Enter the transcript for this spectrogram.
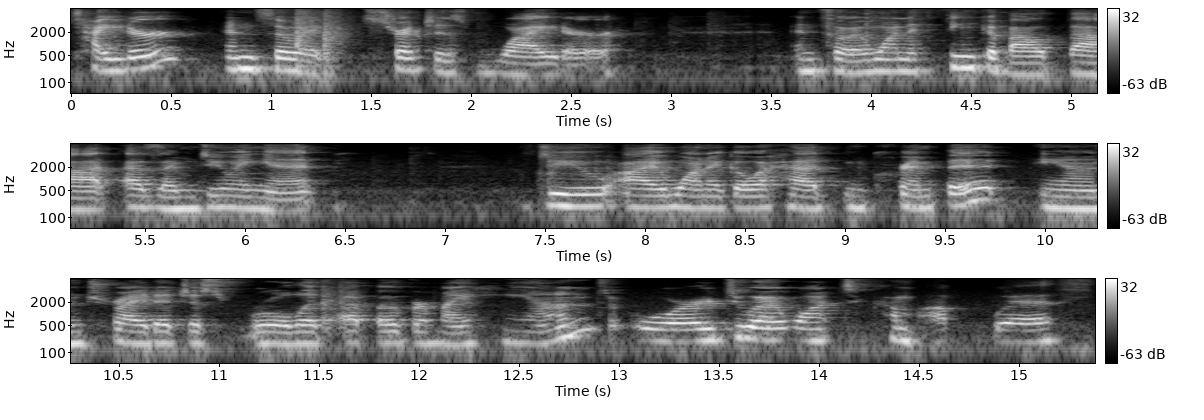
tighter and so it stretches wider. And so I want to think about that as I'm doing it. Do I want to go ahead and crimp it and try to just roll it up over my hand? Or do I want to come up with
